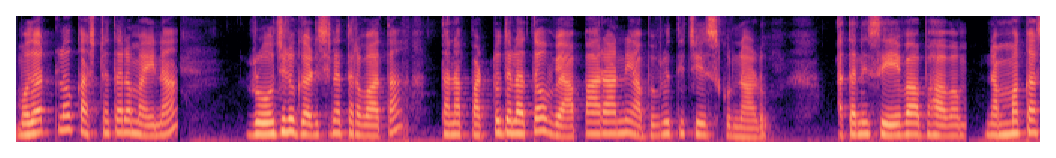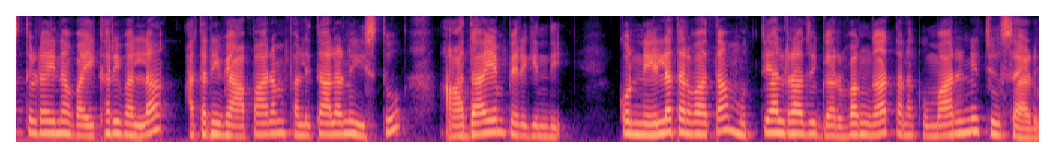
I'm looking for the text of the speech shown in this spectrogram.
మొదట్లో కష్టతరమైన రోజులు గడిచిన తర్వాత తన పట్టుదలతో వ్యాపారాన్ని అభివృద్ధి చేసుకున్నాడు. అతని సేవాభావం నమ్మకస్తుడైన వైఖరి వల్ల అతని వ్యాపారం ఫలితాలను ఇస్తూ ఆదాయం పెరిగింది. కొన్నేళ్ళ తర్వాత ముత్యాలరాజు గర్వంగా తన కుమారుని చూశాడు.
